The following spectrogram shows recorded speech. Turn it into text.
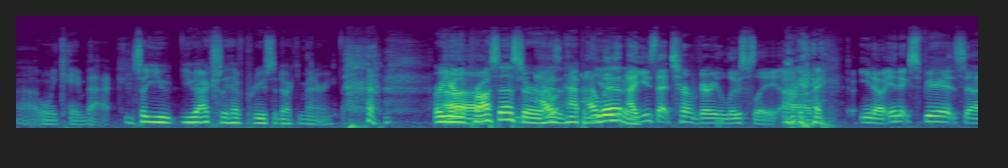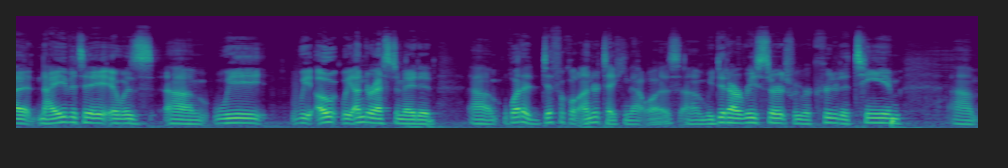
uh, when we came back. So you you actually have produced a documentary? Are you in the Uh, process, or it I- hasn't happened I, yet? lose- I use that term very loosely. Um, You know, inexperience, uh, naivety. It was um, we we o- we underestimated um, what a difficult undertaking that was. Um, we did our research. We recruited a team. Um,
